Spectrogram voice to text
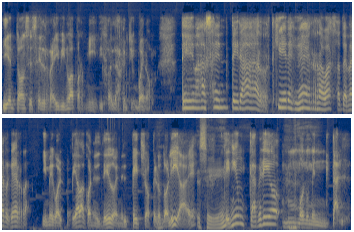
y, entonces el rey vino a por mí, dijo el argentino. Bueno, te vas a enterar, quieres guerra, vas a tener guerra. Y me golpeaba con el dedo en el pecho, pero dolía, ¿eh? Tenía un cabreo monumental.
